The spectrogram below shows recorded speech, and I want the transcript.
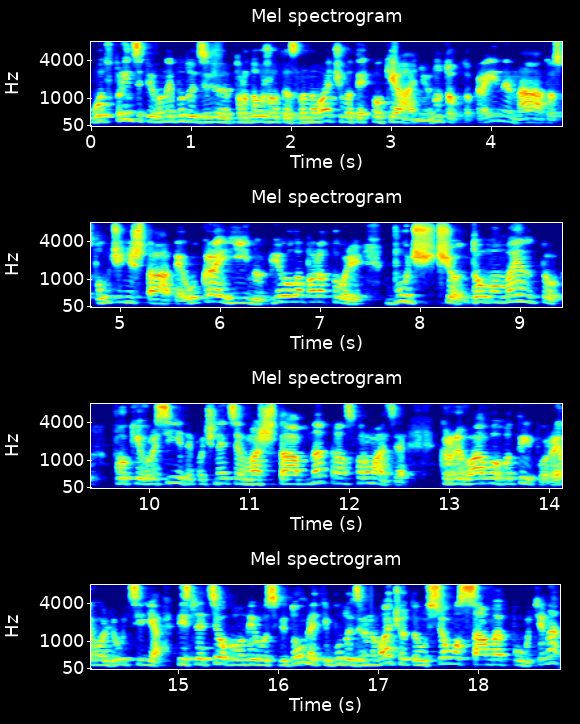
От, в принципі, вони будуть з- продовжувати звинувачувати океанію. Ну тобто країни НАТО, Сполучені Штати, Україну, біолабораторії, будь-що до моменту, поки в Росії не почнеться масштабна трансформація кривавого типу, революція. Після цього вони усвідомлять і будуть звинувачувати у всьому саме Путіна,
